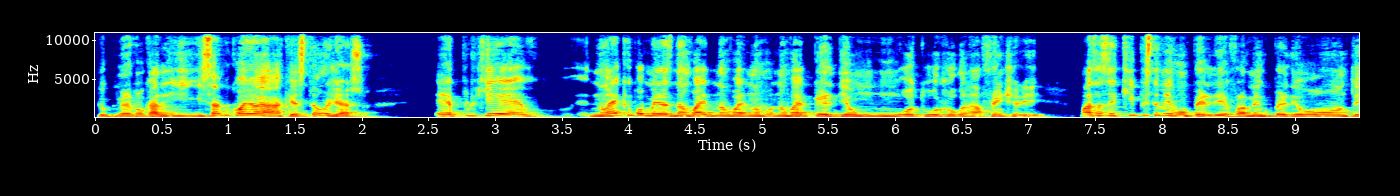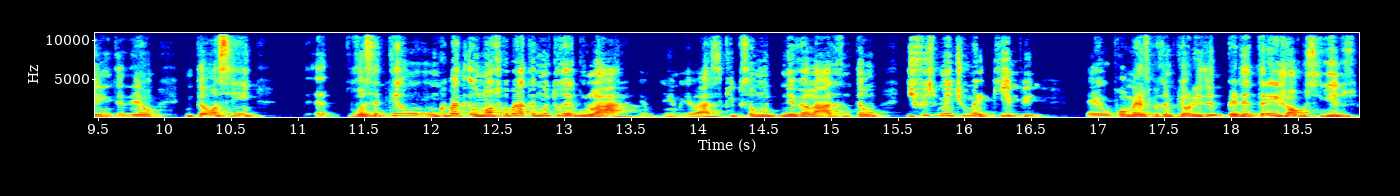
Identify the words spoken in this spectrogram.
do primeiro colocado. E, e, sabe qual é a questão, Gerson? É porque não é que o Palmeiras não vai, não vai, não, vai perder um, um outro jogo na frente ali mas as equipes também vão perder. O Flamengo perdeu ontem, entendeu? Então, assim, é, você tem um, um o nosso campeonato é muito regular, as equipes são muito niveladas, então dificilmente uma equipe, é, o Palmeiras, por exemplo, que é o líder, perder três jogos seguidos,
